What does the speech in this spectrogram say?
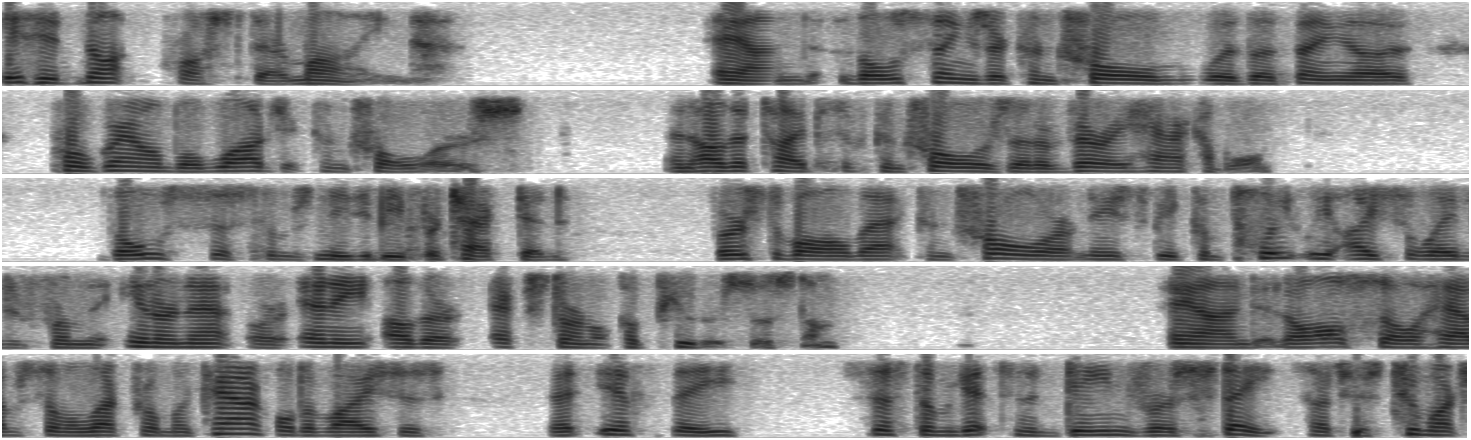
It had not crossed their mind. And those things are controlled with a thing, uh, programmable logic controllers and other types of controllers that are very hackable. Those systems need to be protected. First of all, that controller needs to be completely isolated from the internet or any other external computer system. And it also have some electromechanical devices that if the system gets in a dangerous state, such as too much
